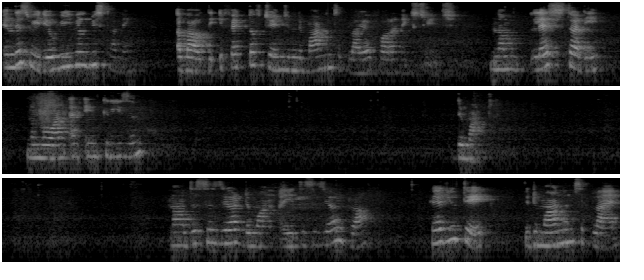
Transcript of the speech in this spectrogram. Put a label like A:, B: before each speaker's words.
A: In this video, we will be studying about the effect of change in demand and supply of foreign exchange. Now, let's study number one an increase in demand. Now, this is your demand, uh, this is your graph. Here you take the demand and supply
